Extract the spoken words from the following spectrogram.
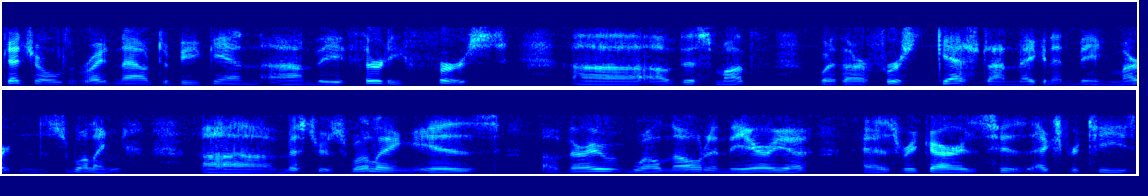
scheduled right now to begin on the 31st uh, of this month, with our first guest on Making It being Martin Zwilling. Uh, Mr. Zwilling is uh, very well known in the area as regards his expertise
